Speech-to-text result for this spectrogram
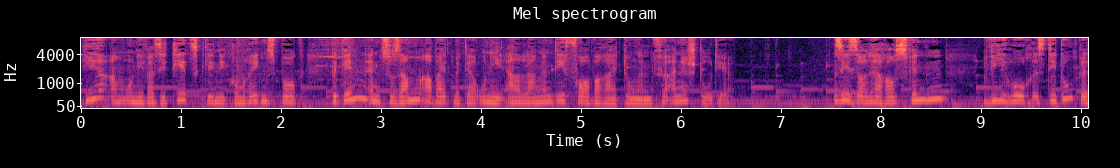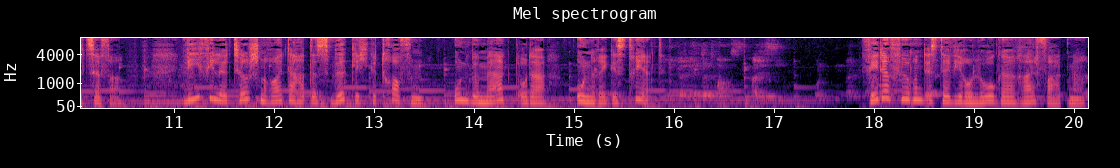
Hier am Universitätsklinikum Regensburg beginnen in Zusammenarbeit mit der Uni Erlangen die Vorbereitungen für eine Studie. Sie soll herausfinden, wie hoch ist die Dunkelziffer? Wie viele Tirschenreuter hat es wirklich getroffen, unbemerkt oder unregistriert? Federführend ist der Virologe Ralf Wagner,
